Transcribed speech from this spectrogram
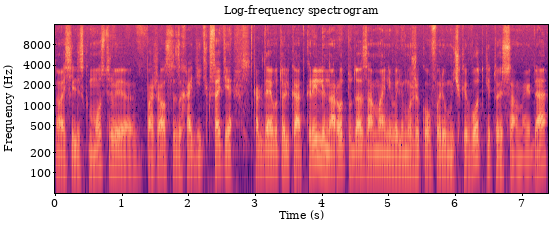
на Васильевском острове, пожалуйста, заходите. Кстати, когда его только открыли, народ туда заманивали мужиков рюмочкой водки, той самой, да,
